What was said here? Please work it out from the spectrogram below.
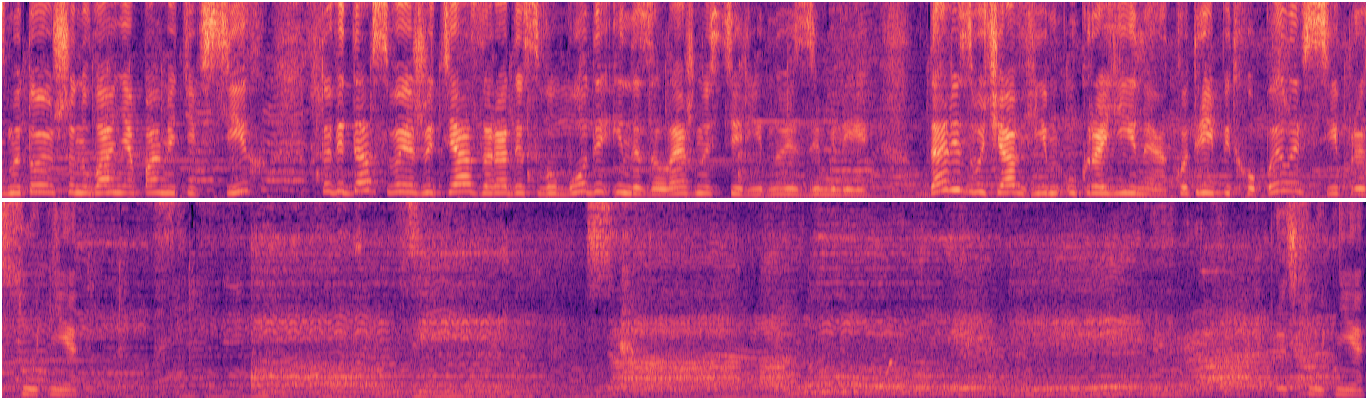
з метою вшанування пам'яті всіх, хто віддав своє життя заради свободи і незалежності рідної землі. Далі звучав гімн України, котрий підхопили всі присутні. Присутні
